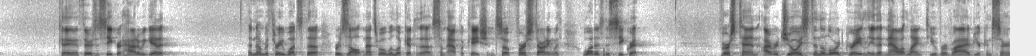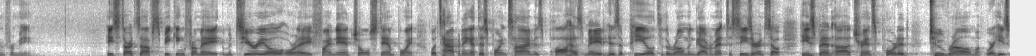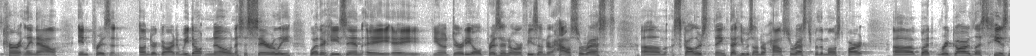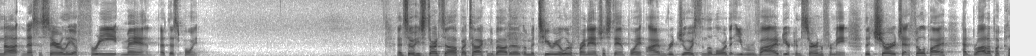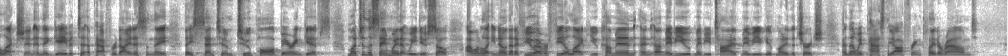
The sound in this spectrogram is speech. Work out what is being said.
Okay, if there's a secret, how do we get it? And number three, what's the result? And that's where we'll look at some application. So, first, starting with what is the secret? Verse 10 I rejoiced in the Lord greatly that now at length you've revived your concern for me. He starts off speaking from a material or a financial standpoint. What's happening at this point in time is Paul has made his appeal to the Roman government, to Caesar, and so he's been uh, transported to Rome, where he's currently now in prison under guard. And we don't know necessarily whether he's in a, a you know, dirty old prison or if he's under house arrest. Um, scholars think that he was under house arrest for the most part. Uh, but regardless, he is not necessarily a free man at this point. And so he starts off by talking about a, a, material or financial standpoint. I'm rejoiced in the Lord that you revived your concern for me. The church at Philippi had brought up a collection and they gave it to Epaphroditus and they, they sent him to Paul bearing gifts, much in the same way that we do. So I want to let you know that if you ever feel like you come in and uh, maybe, you, maybe you tithe, maybe you give money to the church, and then we pass the offering plate around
